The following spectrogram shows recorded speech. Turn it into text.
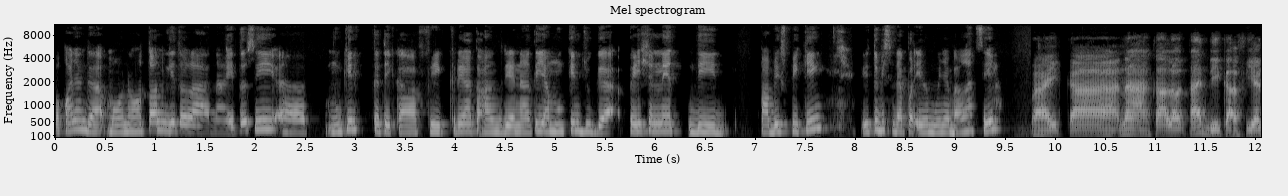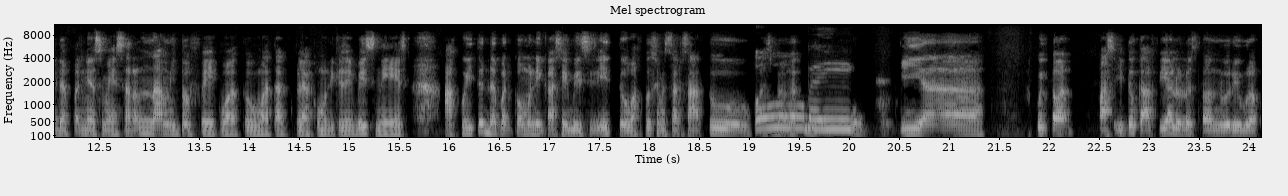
pokoknya nggak monoton gitu lah. Nah itu sih uh, mungkin ketika Fikri atau Andrea nanti yang mungkin juga passionate di public speaking itu bisa dapat ilmunya banget sih. Baik Kak. Nah, kalau tadi Kak Via dapatnya semester 6 itu fake waktu mata kuliah komunikasi bisnis, aku itu dapat komunikasi bisnis itu waktu semester 1. Pas oh, banget. baik. Iya. Aku tahun pas itu Kak Via lulus tahun 2018,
